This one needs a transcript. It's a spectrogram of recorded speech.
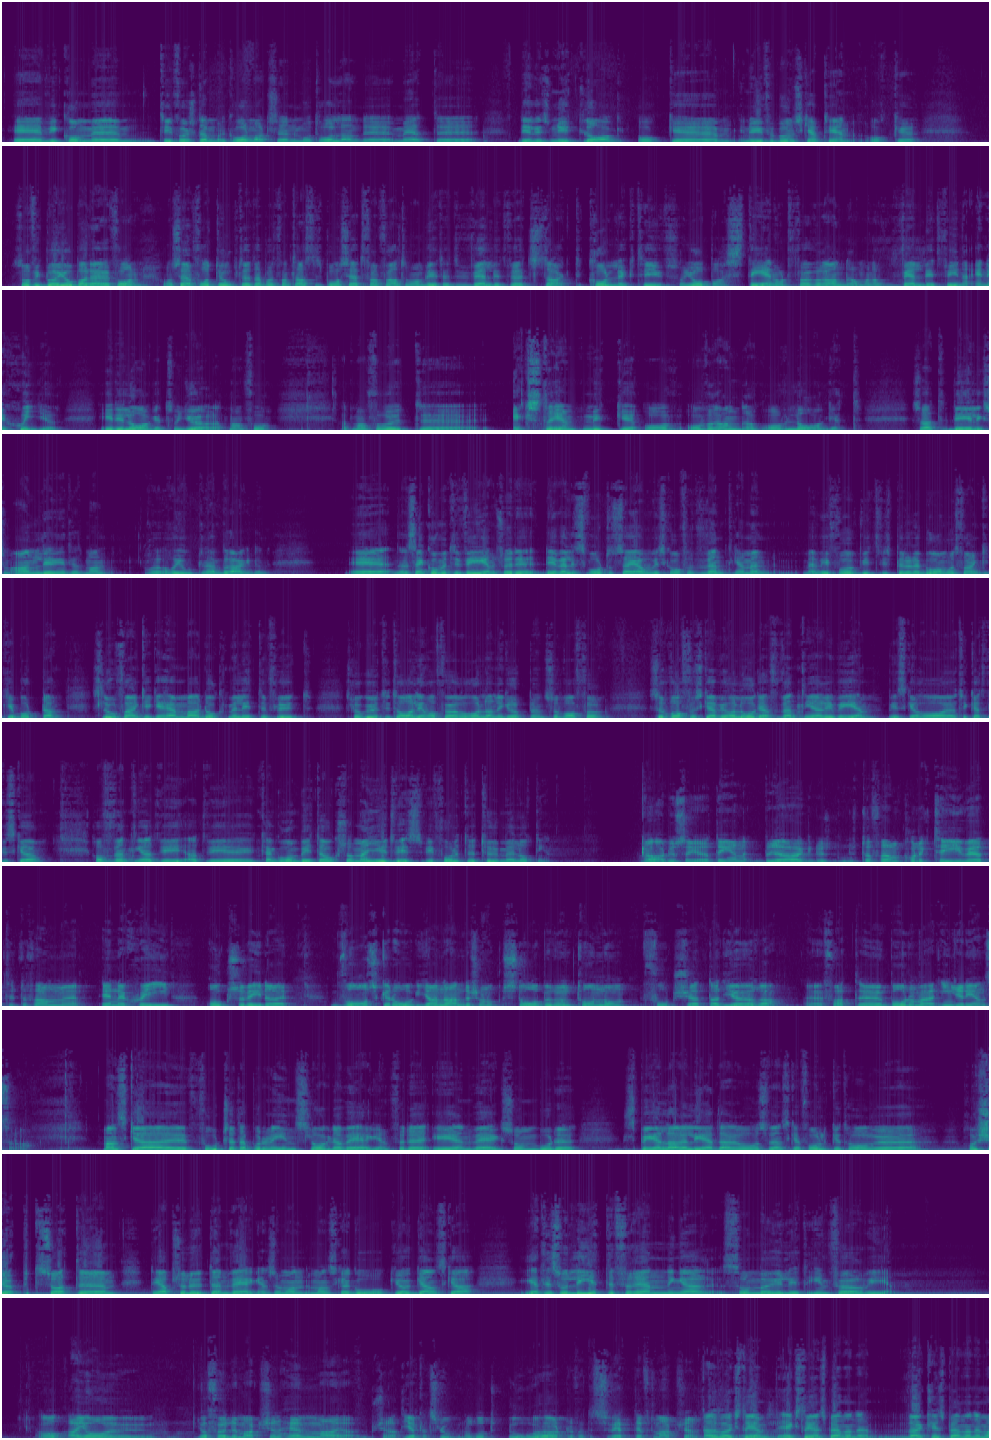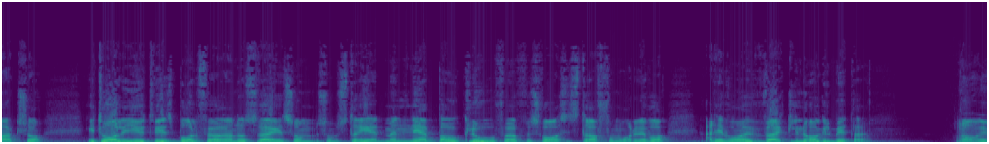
Eh, vi kom eh, till första kvalmatchen mot Holland eh, med ett eh, delvis nytt lag och eh, ny förbundskapten och eh, som fick börja jobba därifrån och sen fått ihop detta på ett fantastiskt bra sätt. Framförallt har man blivit ett väldigt, väldigt starkt kollektiv som jobbar stenhårt för varandra och man har väldigt fina energier i det laget som gör att man får att man får ut eh, extremt mycket av, av varandra och av laget. Så att det är liksom anledningen till att man har, har gjort den här bragden. Eh, när det sen kommer till VM så är det, det är väldigt svårt att säga vad vi ska ha för förväntningar men, men vi, får, vi, vi spelade bra mot Frankrike borta. Slog Frankrike hemma, dock med lite flyt. Slog ut Italien, var före Holland i gruppen. Så varför, så varför ska vi ha låga förväntningar i VM? Vi ska ha, jag tycker att vi ska ha förväntningar att vi, att vi kan gå en bit också. Men givetvis, vi får lite tur med lottningen. Ja, du säger att det är en bragd, du, du tar fram kollektivet, du tar fram eh, energi och så vidare. Vad ska då Jan Andersson och staben runt honom fortsätta att göra eh, för att eh, båda de här ingredienserna? Man ska eh, fortsätta på den inslagna vägen för det är en väg som både spelare, ledare och svenska folket har, har köpt. Så att det är absolut den vägen som man, man ska gå och göra ganska, egentligen så lite förändringar som möjligt inför VM. Ja, jag jag följde matchen hemma. Jag kände att hjärtat slog något oerhört. Det var faktiskt svett efter matchen. Ja, det var extremt, extremt spännande. Verkligen spännande match. Och Italien givetvis bollförande och Sverige som, som stred med näbbar och klor för att försvara sitt straffområde. Det var, ja, det var verkligen nagelbitare. Ja,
